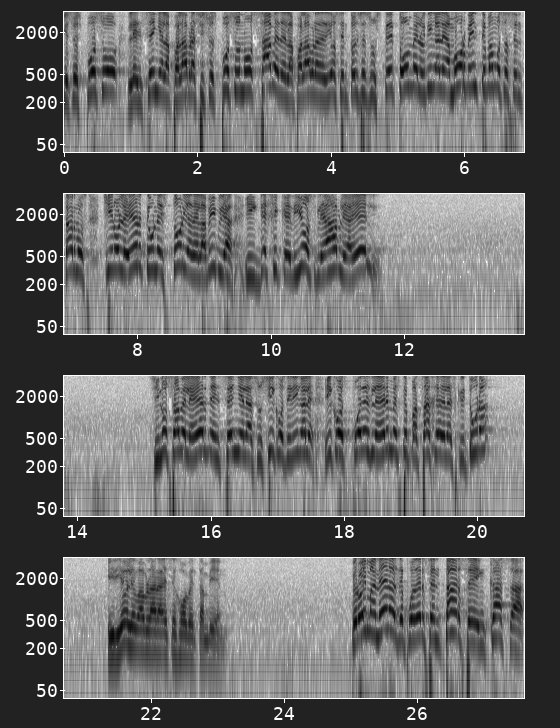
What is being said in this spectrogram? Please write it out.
Que su esposo le enseñe la palabra. Si su esposo no sabe de la palabra de Dios, entonces usted tómelo y dígale, amor, vente, vamos a sentarnos. Quiero leerte una historia de la Biblia y deje que Dios le hable a él. Si no sabe leer, enséñele a sus hijos y dígale, hijos, ¿puedes leerme este pasaje de la escritura? Y Dios le va a hablar a ese joven también. Pero hay maneras de poder sentarse en casa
